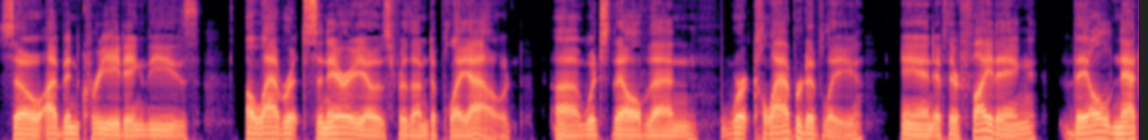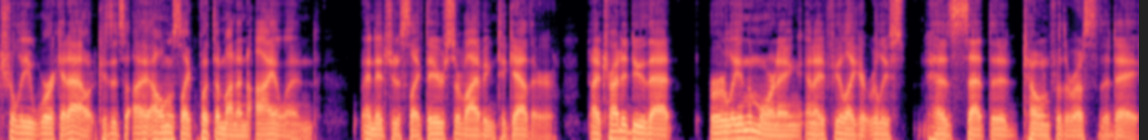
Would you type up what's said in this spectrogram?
So I've been creating these elaborate scenarios for them to play out, uh, which they'll then work collaboratively. And if they're fighting, they'll naturally work it out because it's I almost like put them on an island and it's just like they're surviving together. I try to do that early in the morning and I feel like it really has set the tone for the rest of the day.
